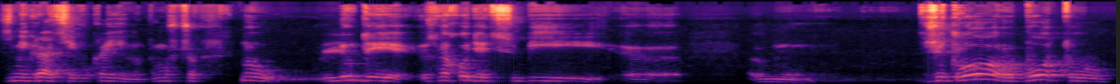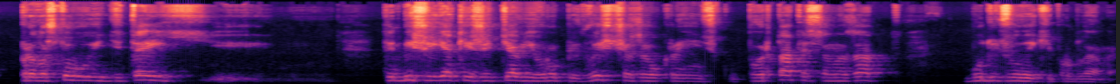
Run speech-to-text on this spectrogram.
з міграції в Україну. Тому що ну, люди знаходять собі е, ем, житло, роботу, прилаштовують дітей. Тим більше якість життя в Європі вища за українську. Повертатися назад будуть великі проблеми.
